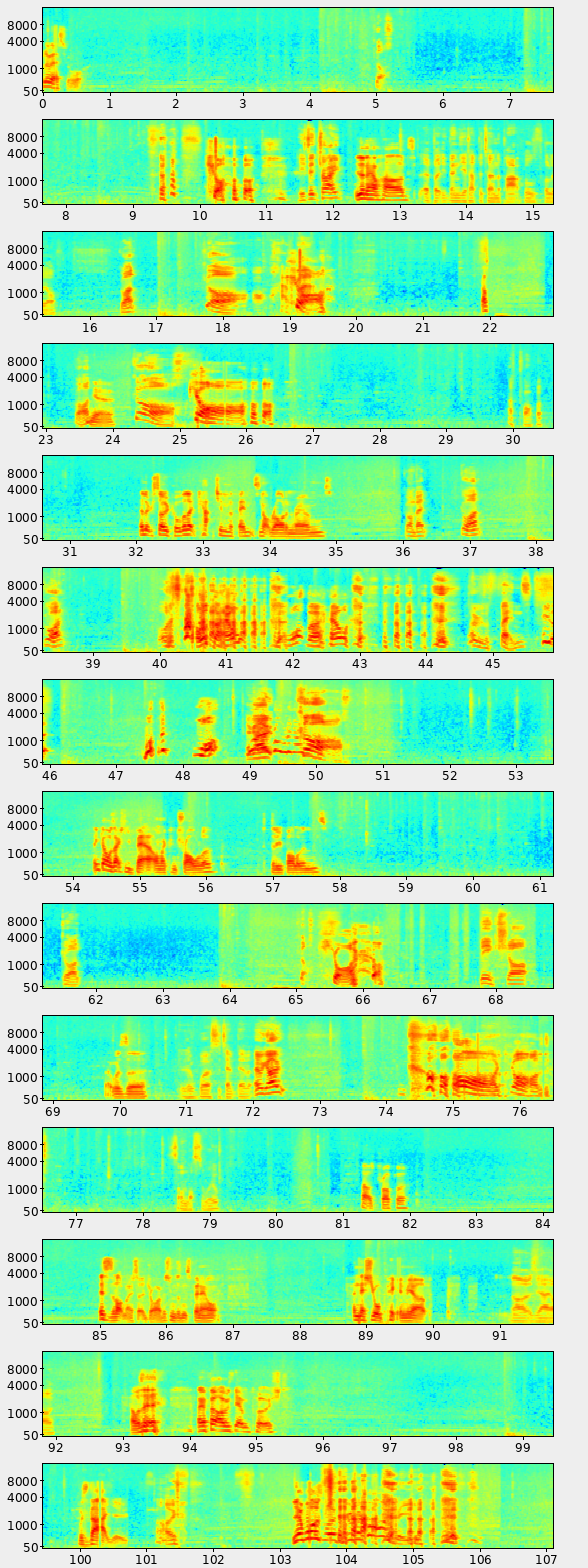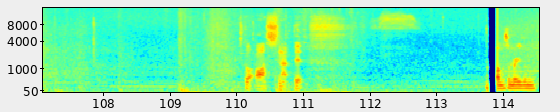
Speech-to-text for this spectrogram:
Blue escort. Oh. God. He's in train. you don't know how hard. Uh, but then you'd have to turn the particles fully off. Go on. Oh. God. Go on. Yeah. Oh, God. that's proper. They look so cool. They're like catching the fence, not rolling around. Go on, Ben. Go on. Go on. Oh, what the hell? What the hell? Over the fence. He look. What the? What? There Why go. rolling over? Cool. I think I was actually better on a controller to do follow-ins. Go on. Oh, Sure. big shot. that was uh. The worst attempt ever. There we go. God. Oh my god. Someone lost the wheel. That was proper. This is a lot nicer to drive. This one doesn't spin out. Unless you're picking me up. No, it was the AI. How oh, was it? I felt I was getting pushed. Was that you? Oh. Yeah, it was one. You were recording me. God, I snapped it. For some reason.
